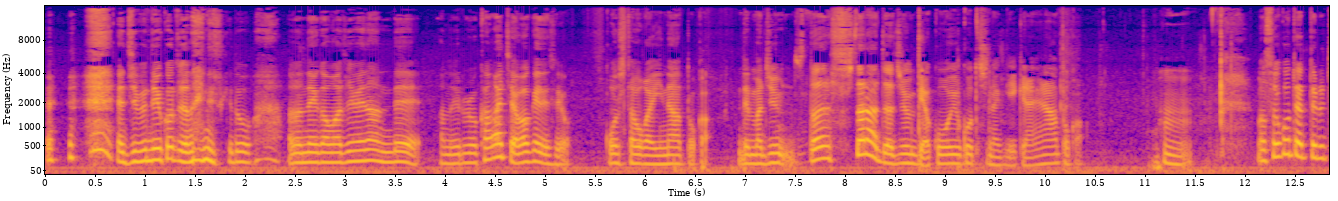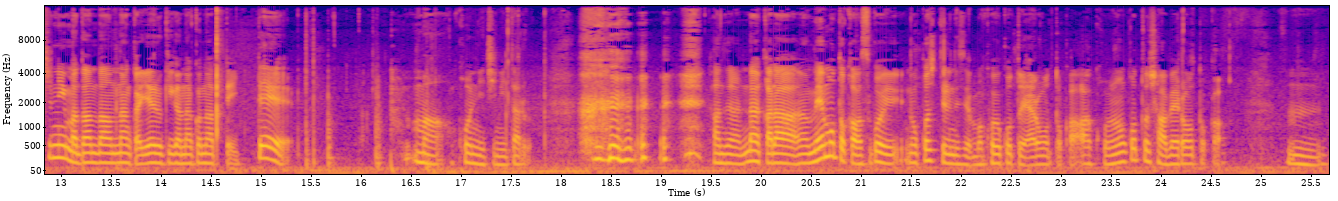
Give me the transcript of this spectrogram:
自分で言うことじゃないんですけどあの根が真面目なんであのいろいろ考えちゃうわけですよ。こうした方がいいなとか。でまあじゅんそしたらじゃあ準備はこういうことしなきゃいけないなとか。うん。まあそういうことやってるうちに、まあ、だんだんなんかやる気がなくなっていってまあ今日に至る。感じなんだからメモとかはすごい残してるんですよ、まあ、こういうことやろうとかあこのこと喋ろうとか。うん。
